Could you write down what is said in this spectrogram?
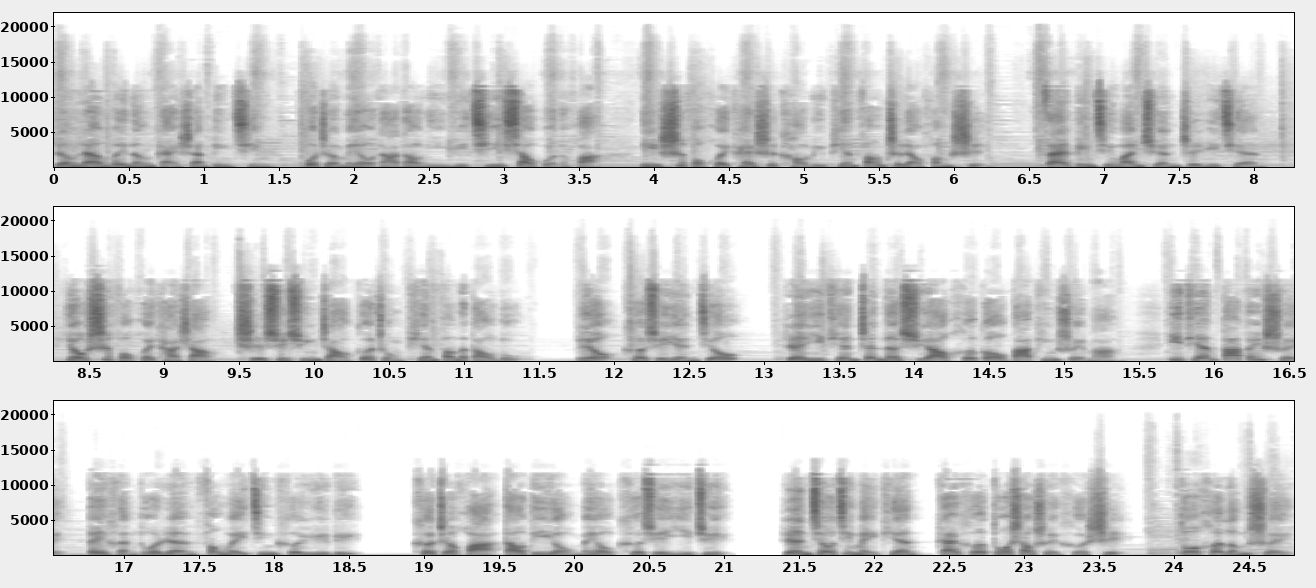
仍然未能改善病情，或者没有达到你预期效果的话，你是否会开始考虑偏方治疗方式？在病情完全治愈前，又是否会踏上持续寻找各种偏方的道路？六、科学研究：人一天真的需要喝够八瓶水吗？一天八杯水被很多人奉为金科玉律，可这话到底有没有科学依据？人究竟每天该喝多少水合适？多喝冷水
